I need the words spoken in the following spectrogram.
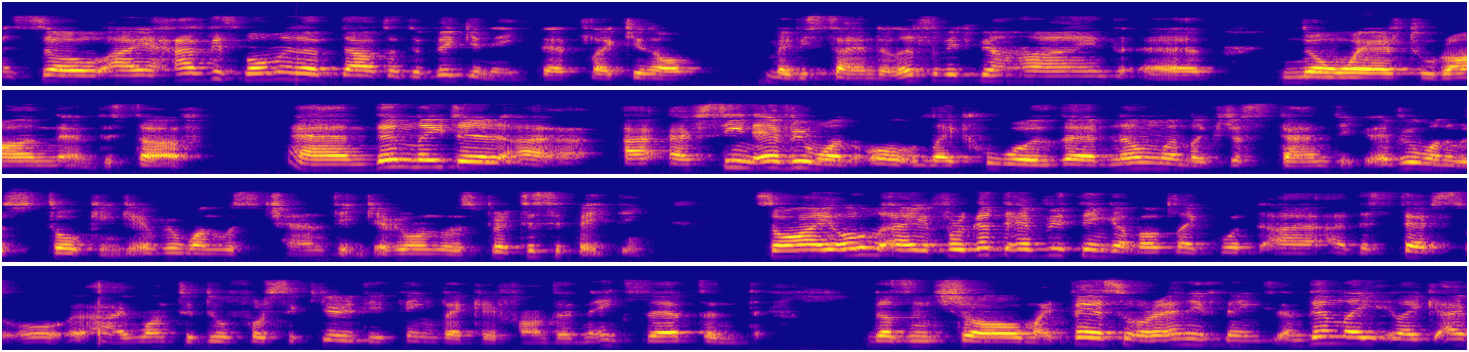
And so I had this moment of doubt at the beginning that like, you know, maybe stand a little bit behind, uh, nowhere to run and the stuff. And then later, I, I, have seen everyone, all, like, who was there, no one, like, just standing. Everyone was talking, everyone was chanting, everyone was participating. So I all, I forgot everything about like what uh, the steps or I want to do for security thing. Like I found an exit and doesn't show my face or anything. And then like like I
